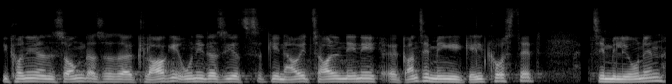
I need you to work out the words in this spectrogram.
Ich kann Ihnen sagen, dass also eine Klage, ohne dass ich jetzt genaue Zahlen nenne, eine ganze Menge Geld kostet. 10 Millionen.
